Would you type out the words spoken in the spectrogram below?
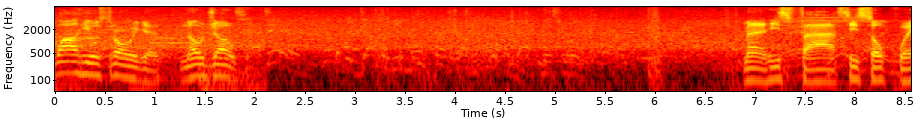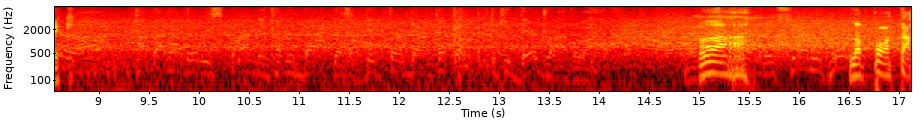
while he was throwing it. No joke. Man, he's fast. He's so quick. Ah, Laporta.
